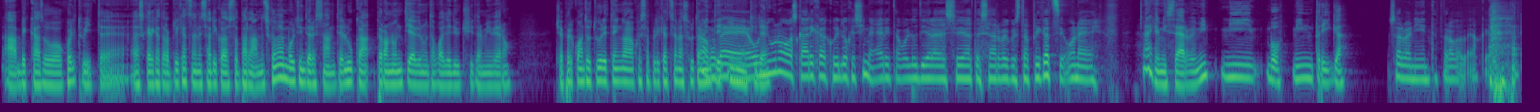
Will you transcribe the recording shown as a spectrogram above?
ha beccato quel tweet e ha scaricato l'applicazione sa di cosa sto parlando. Secondo me è molto interessante, Luca però non ti è venuta voglia di uccidermi, vero? Cioè, per quanto tu ritenga questa applicazione assolutamente no, vabbè, inutile. Ognuno scarica quello che si merita. Voglio dire, se a te serve questa applicazione. Non è che mi serve, mi, mi, boh, mi intriga. Serve a niente, però vabbè, ok.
